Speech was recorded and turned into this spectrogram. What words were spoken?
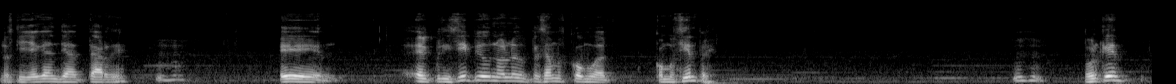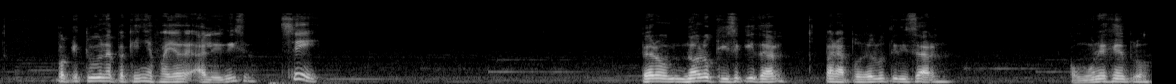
los que llegan ya tarde, eh, el principio no lo empezamos como, como siempre. ¿Por qué? Porque tuve una pequeña falla al inicio. Sí. Pero no lo quise quitar para poderlo utilizar como un ejemplo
